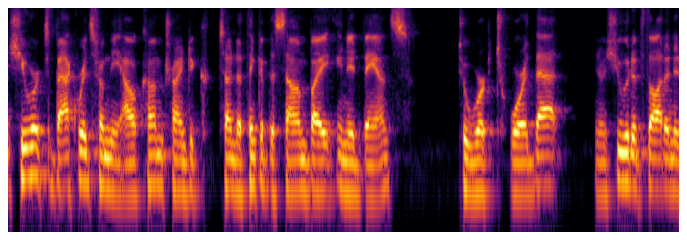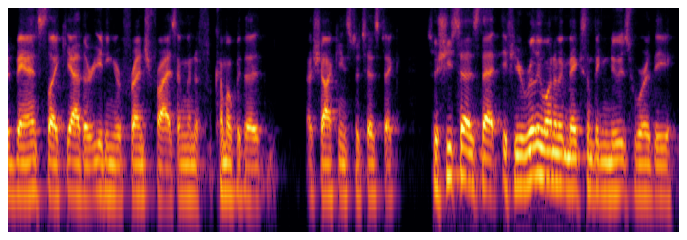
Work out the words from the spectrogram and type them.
She works backwards from the outcome, trying to trying to think of the soundbite in advance to work toward that. You know, she would have thought in advance, like, yeah, they're eating your French fries. I'm going to come up with a, a shocking statistic so she says that if you really want to make something newsworthy,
